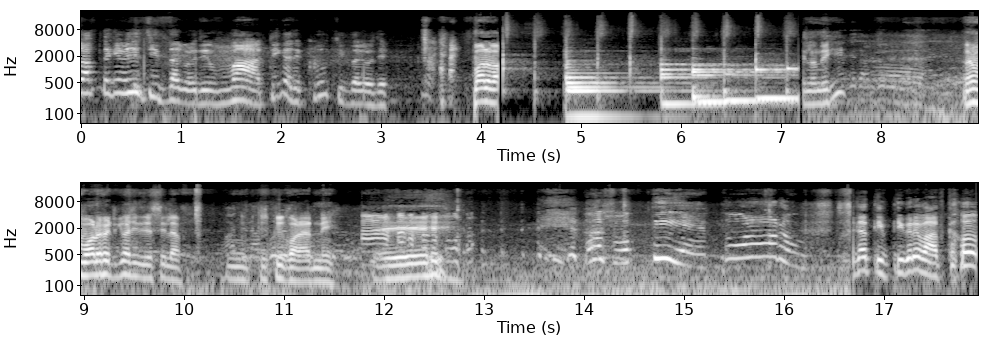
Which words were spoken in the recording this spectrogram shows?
সব থেকে বেশি চিন্তা করেছে, মা, ঠিক আছে? খুব চিন্তা করেছে। বল ছিলাম দেখি। আমি বড় ভেটকি মাছ দিয়েছিলাম কিছু করার নেই। সত্যি তৃপ্তি করে ভাত খাও।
